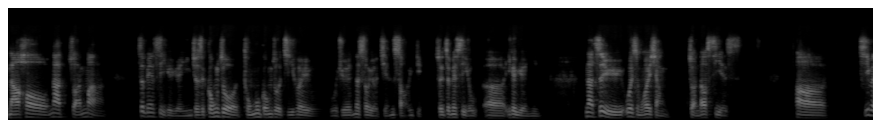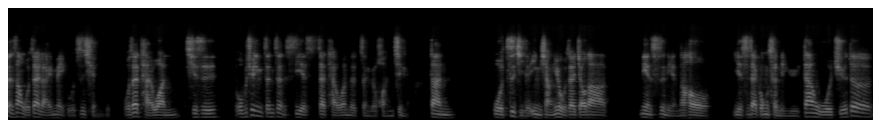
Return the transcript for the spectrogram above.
然后那转码这边是一个原因，就是工作土木工作机会，我觉得那时候有减少一点，所以这边是一个呃一个原因。那至于为什么会想转到 CS，呃，基本上我在来美国之前，我在台湾，其实我不确定真正 CS 在台湾的整个环境，但我自己的印象，因为我在交大念四年，然后。也是在工程领域，但我觉得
